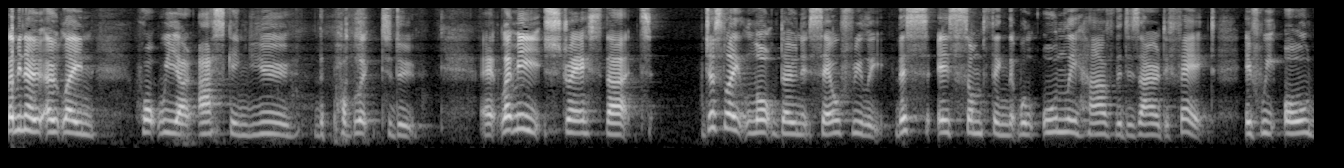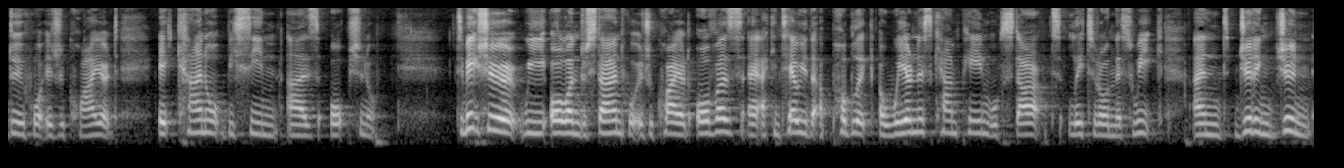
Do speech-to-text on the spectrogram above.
Let me now outline what we are asking you, the public, to do. Uh, let me stress that just like lockdown itself, really, this is something that will only have the desired effect if we all do what is required. It cannot be seen as optional. To make sure we all understand what is required of us, uh, I can tell you that a public awareness campaign will start later on this week and during June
